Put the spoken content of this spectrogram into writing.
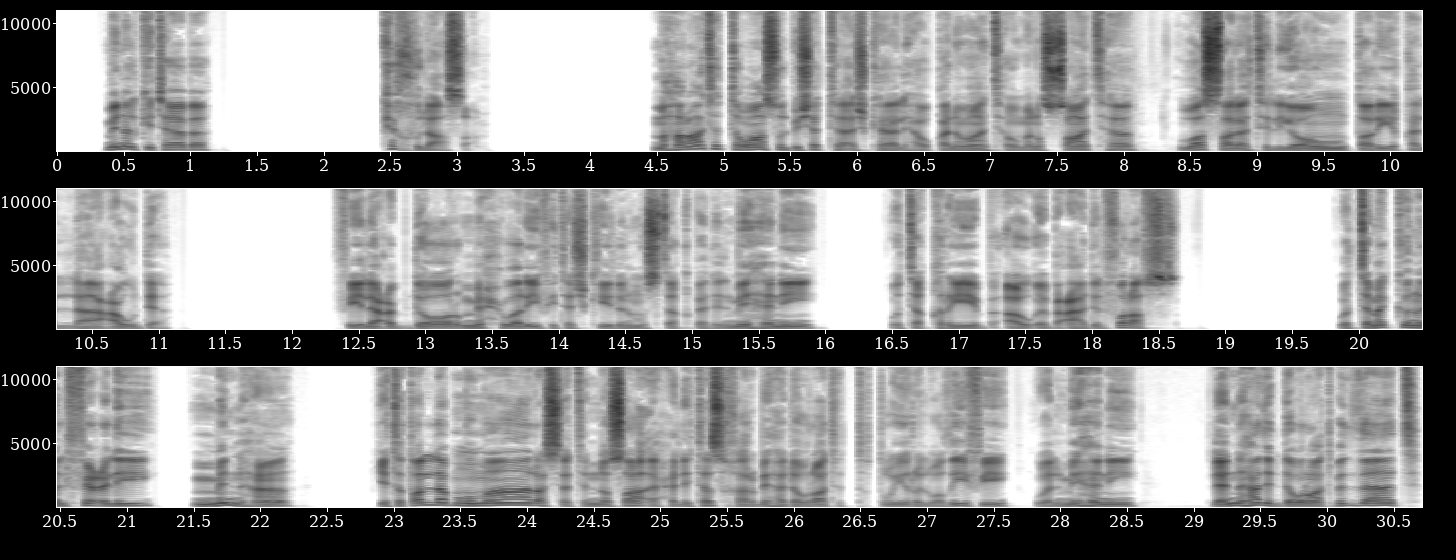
من الكتابة كخلاصة. مهارات التواصل بشتى أشكالها وقنواتها ومنصاتها وصلت اليوم طريقا لا عودة في لعب دور محوري في تشكيل المستقبل المهني وتقريب أو إبعاد الفرص. والتمكن الفعلي منها يتطلب ممارسة النصائح اللي تزخر بها دورات التطوير الوظيفي والمهني لأن هذه الدورات بالذات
